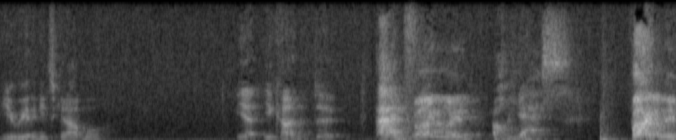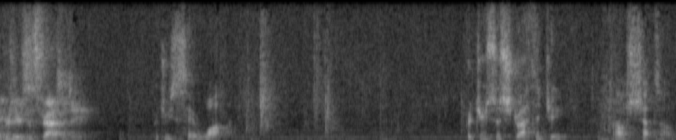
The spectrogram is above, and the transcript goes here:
You really need to get out more. Yeah, you kind of do. And finally, Oh yes. finally, producer strategy. Producer say what? Producer strategy. Oh, shut up.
